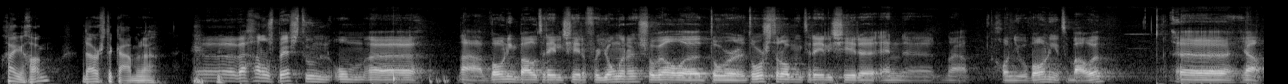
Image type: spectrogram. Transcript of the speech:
Ga je gang, daar is de camera. Eh, wij gaan ons best doen om eh, nou, woningbouw te realiseren voor jongeren. Zowel eh, door doorstroming te realiseren en nou ja, gewoon nieuwe woningen te bouwen. Ja,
